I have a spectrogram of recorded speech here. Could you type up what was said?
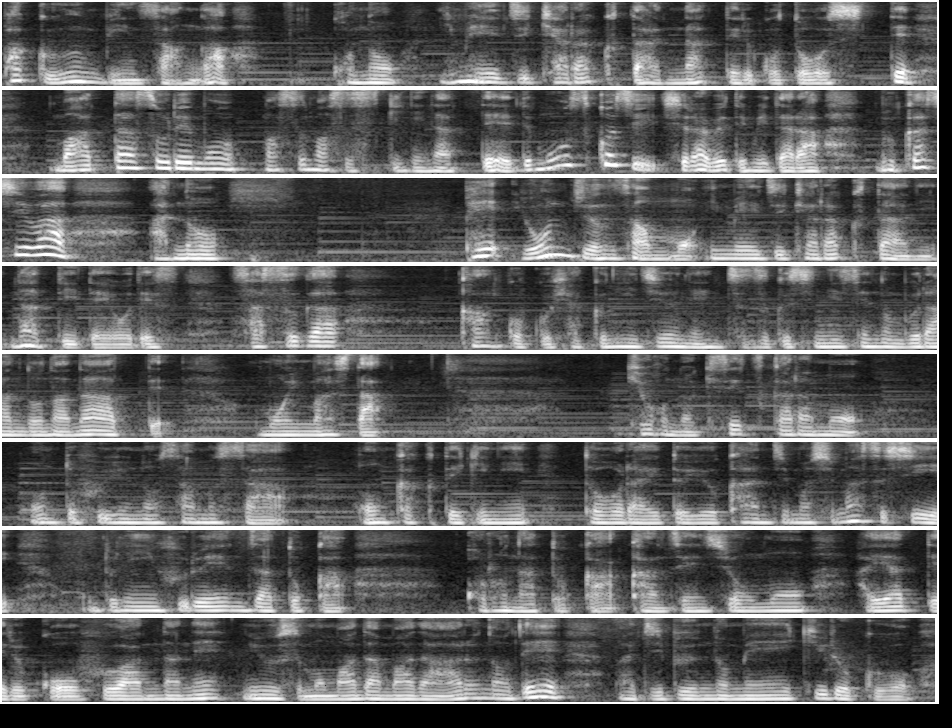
パク・ウンビンさんがこのイメージキャラクターになっていることを知ってまたそれもますます好きになってでもう少し調べてみたら昔はあのペ・ヨンジュンさんもイメージキャラクターになっていたようです。さすが韓国120年続く老舗のブランドだなって思いました。今日の季節からも本当冬の寒さ本格的に到来という感じもしますし本当にインフルエンザとかコロナとか感染症も流行ってるこう不安なねニュースもまだまだあるので、まあ、自分の免疫力を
